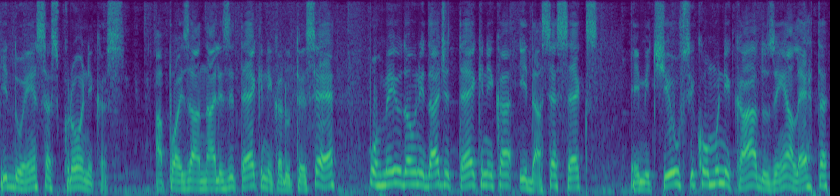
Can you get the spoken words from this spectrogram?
e doenças crônicas. Após a análise técnica do TCE, por meio da unidade técnica e da SESEX, emitiu-se comunicados em alerta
